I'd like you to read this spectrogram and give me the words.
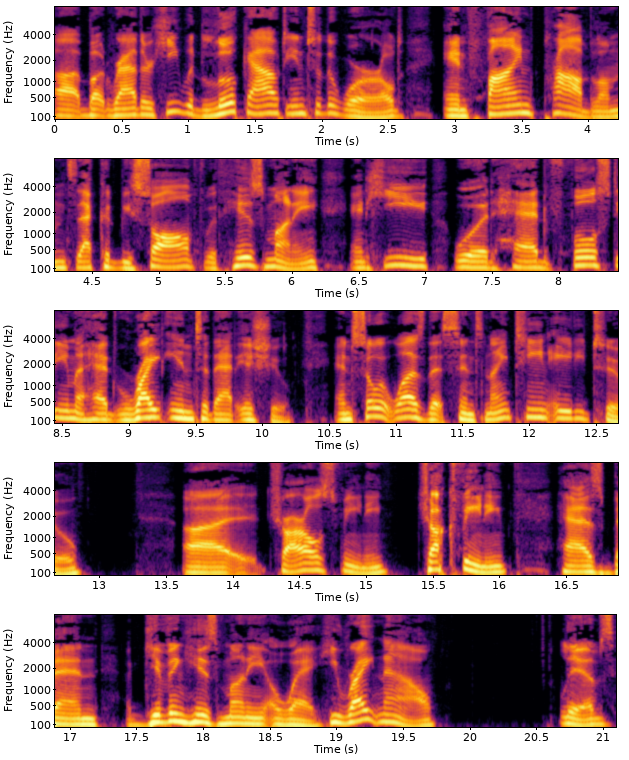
uh, but rather he would look out into the world and find problems that could be solved with his money, and he would head full steam ahead right into that issue. And so it was that since 1982, uh, Charles Feeney, Chuck Feeney, has been giving his money away. He right now lives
